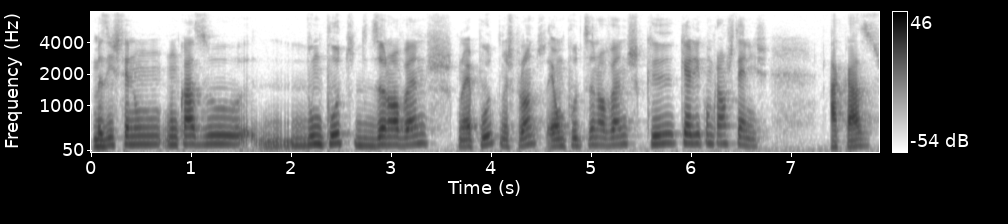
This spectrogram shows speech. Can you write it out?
Mas isto é num, num, caso de um puto de 19 anos, que não é puto, mas pronto, é um puto de 19 anos que quer ir comprar uns ténis. Há casos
